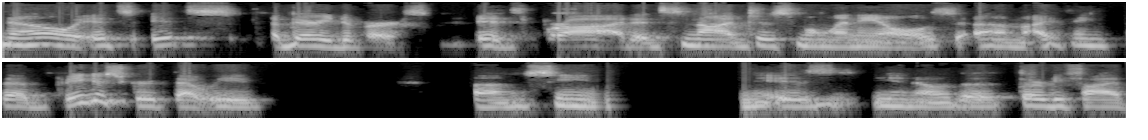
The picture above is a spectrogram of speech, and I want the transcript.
No, it's it's very diverse. It's broad. It's not just millennials. Um, I think the biggest group that we've um, seen is you know the thirty-five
